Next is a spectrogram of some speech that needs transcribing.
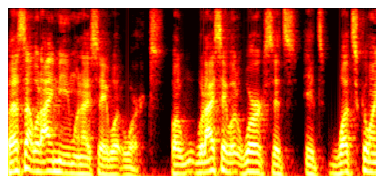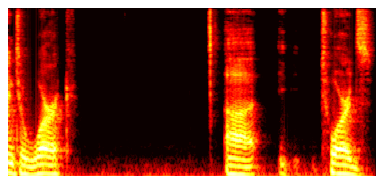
But that's not what I mean when I say what works. But when I say what works, it's it's what's going to work uh, towards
